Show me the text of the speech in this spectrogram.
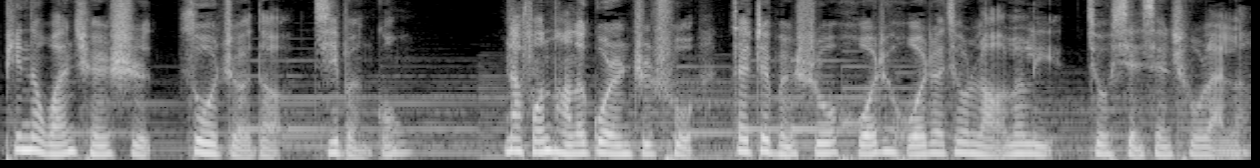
拼的完全是作者的基本功。那冯唐的过人之处，在这本书《活着活着就老了》里就显现出来了。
